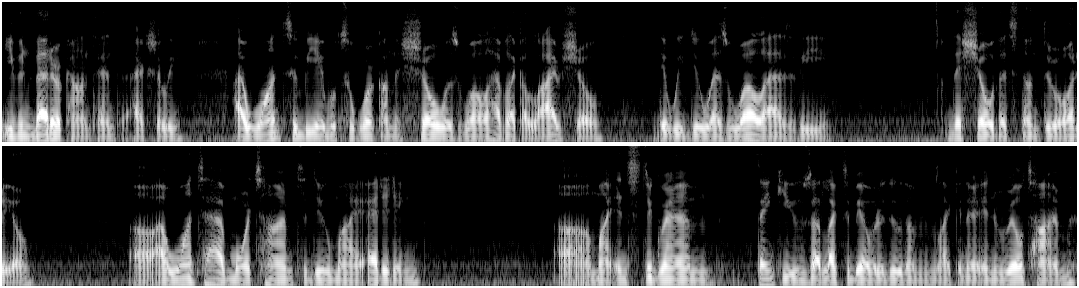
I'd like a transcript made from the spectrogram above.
even better content, actually. I want to be able to work on the show as well, have like a live show that we do as well as the the show that's done through audio. Uh, I want to have more time to do my editing uh, my Instagram thank yous. I'd like to be able to do them like in in real time.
